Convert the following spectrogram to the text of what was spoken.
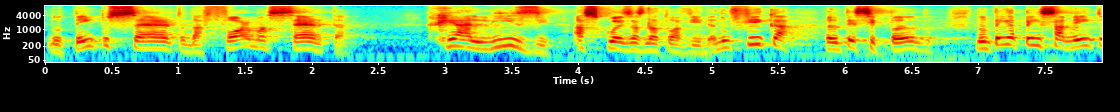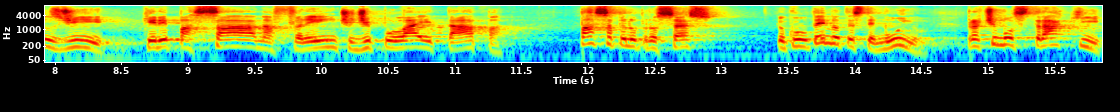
no tempo certo, da forma certa, realize as coisas na tua vida. Não fica antecipando, não tenha pensamentos de querer passar na frente, de pular a etapa. Passa pelo processo. Eu contei meu testemunho para te mostrar que,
